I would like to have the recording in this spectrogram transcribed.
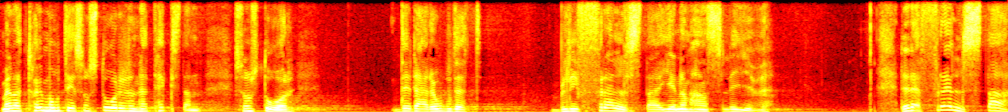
men att ta emot det som står i den här texten, som står, det där ordet, bli frälsta genom hans liv. Det där frälsta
